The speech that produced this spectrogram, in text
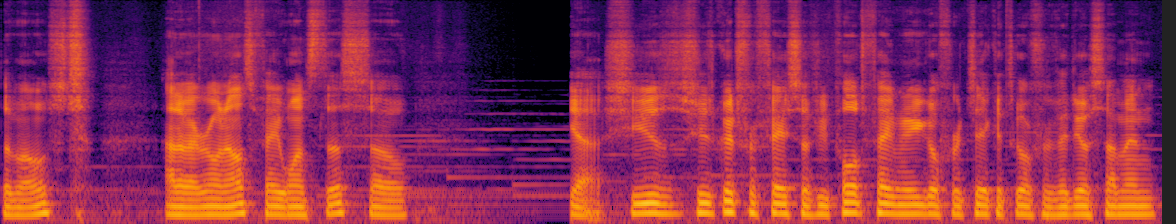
the most out of everyone else. Faye wants this, so yeah, she's she's good for Faye. So if you pulled Faye, maybe go for tickets, go for video summon.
